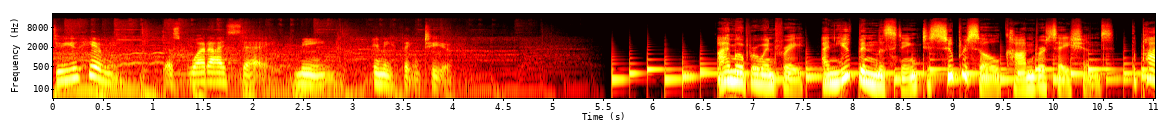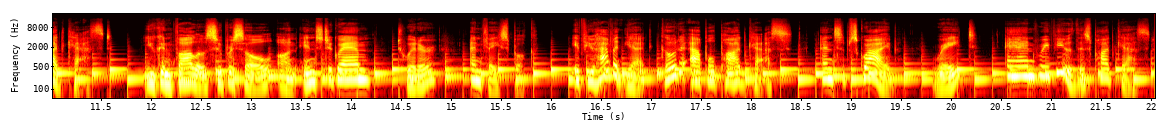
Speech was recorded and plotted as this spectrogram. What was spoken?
Do you hear me? Does what I say mean anything to you? I'm Oprah Winfrey, and you've been listening to Super Soul Conversations, the podcast. You can follow Super Soul on Instagram, Twitter, and Facebook. If you haven't yet, go to Apple Podcasts and subscribe, rate, and review this podcast.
